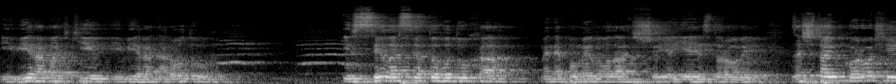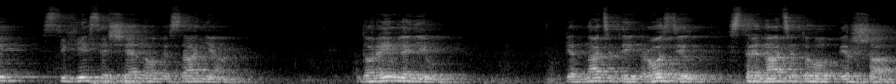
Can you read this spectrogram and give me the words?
і віра батьків, і віра народу, і сила Святого Духа мене помилувала, що я є здоровий. Зачитаю хороші стихи священного Писання до Римлянів, 15 розділ з 13 вірша.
